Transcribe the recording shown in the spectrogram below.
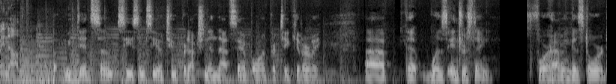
Coming up, But we did some see some CO2 production in that sample, and particularly uh, that was interesting for having been stored.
